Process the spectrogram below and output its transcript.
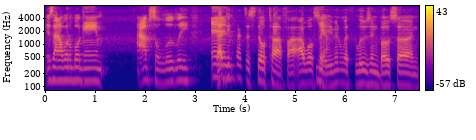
Is that a winnable game? Absolutely. that defense is still tough. I, I will say, Yeah. even with losing Bosa and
